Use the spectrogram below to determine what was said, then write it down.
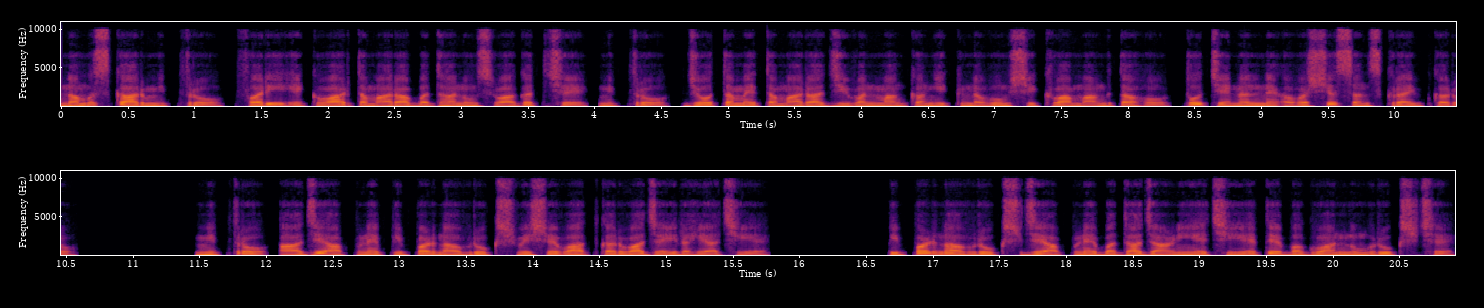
નમસ્કાર મિત્રો, ફરી એકવાર તમારા બધાનું સ્વાગત છે. મિત્રો, જો તમે તમારા જીવનમાં કંઈક નવું શીખવા માંગતા હો, તો ચેનલને અવશ્ય સબસ્ક્રાઇબ કરો. મિત્રો, આજે આપણે પીપળના વૃક્ષ વિશે વાત કરવા જઈ રહ્યા છીએ. પીપળના વૃક્ષ જે આપણે બધા જાણીએ છીએ તે ભગવાનનું વૃક્ષ છે.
